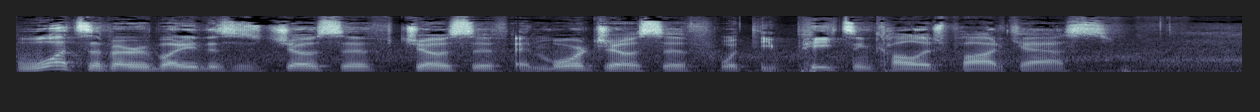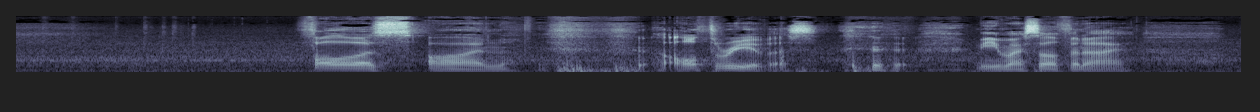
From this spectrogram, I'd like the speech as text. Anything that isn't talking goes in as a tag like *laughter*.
What's up, everybody? This is Joseph, Joseph, and more Joseph with the Peaked in College podcast. Follow us on *laughs* all three of us, *laughs* me, myself, and I,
